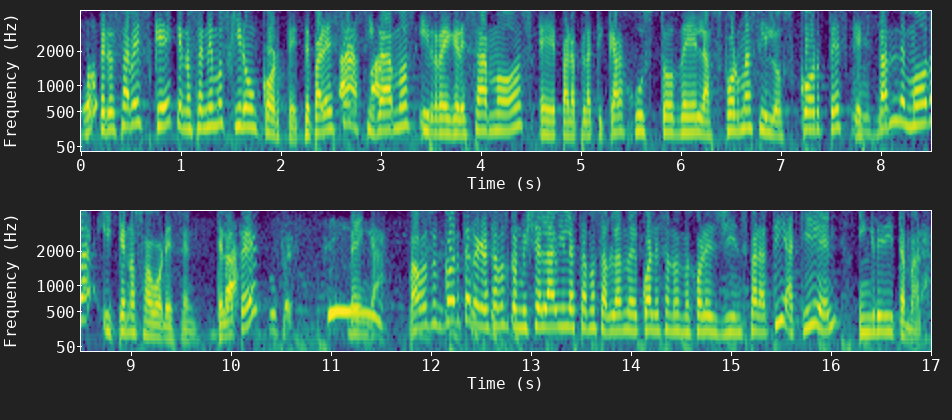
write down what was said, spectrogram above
¿no? Pero ¿sabes qué? Que nos tenemos que ir a un corte. ¿Te parece Ah, si va. vamos y regresamos eh, para platicar justo de las formas y los cortes que están de moda y que nos favorecen? ¿Te Va, late? súper. Sí. Venga, vamos a un corte, regresamos con Michelle Ávila, estamos hablando de cuáles son los mejores jeans para ti aquí en Ingrid y Tamara.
